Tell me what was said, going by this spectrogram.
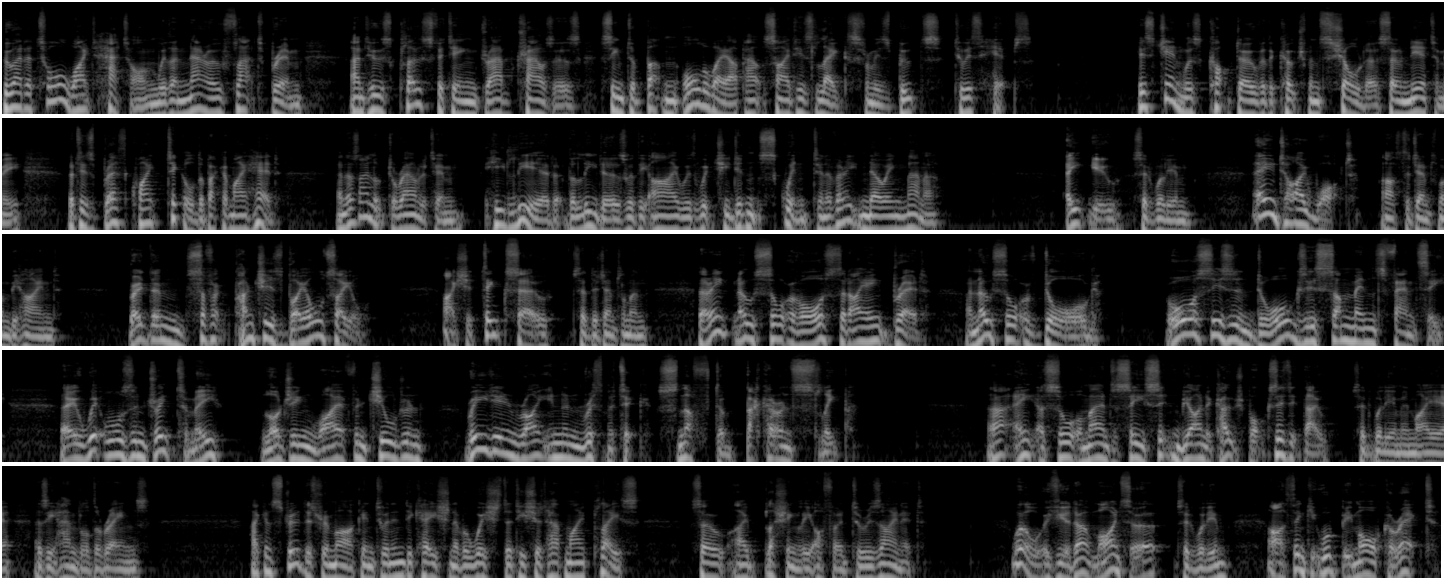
who had a tall white hat on with a narrow flat brim, and whose close-fitting drab trousers seemed to button all the way up outside his legs from his boots to his hips. His chin was cocked over the coachman's shoulder so near to me that his breath quite tickled the back of my head, and as I looked around at him, he leered at the leaders with the eye with which he didn't squint in a very knowing manner. Ain't you? said William. Ain't I what? Asked the gentleman behind. Bred them Suffolk punches by wholesale. I should think so, said the gentleman. There ain't no sort of horse that I ain't bred, and no sort of dog Horses and dogs is some men's fancy. They wittles and drink to me, lodging, wife and children, reading, writing and arithmetic, snuff, tobacco and sleep. That ain't a sort of man to see sitting behind a coach box, is it, though? Said William in my ear as he handled the reins. I construed this remark into an indication of a wish that he should have my place, so I blushingly offered to resign it. Well, if you don't mind, sir, said William, I think it would be more correct.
